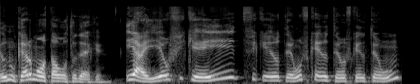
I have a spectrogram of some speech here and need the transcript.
Eu não quero montar outro deck. E aí eu fiquei, fiquei no T1, fiquei no T1, fiquei no T1.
